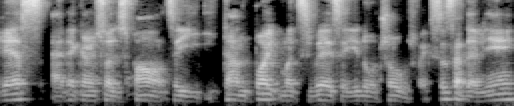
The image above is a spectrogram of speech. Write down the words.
restent avec un seul sport. Ils ne tentent pas à être motivés à essayer d'autres choses. ça, ça devient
